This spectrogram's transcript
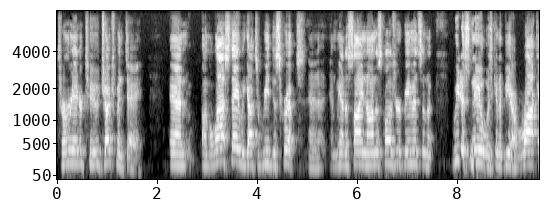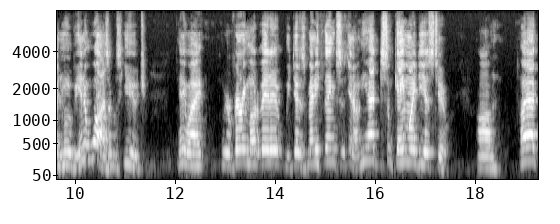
Terminator 2 Judgment Day. And on the last day, we got to read the script and, and we had to sign non disclosure agreements. And we just knew it was going to be a rocking movie. And it was, it was huge. Anyway, we were very motivated. We did as many things as, you know, he had some game ideas too. Um, I had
